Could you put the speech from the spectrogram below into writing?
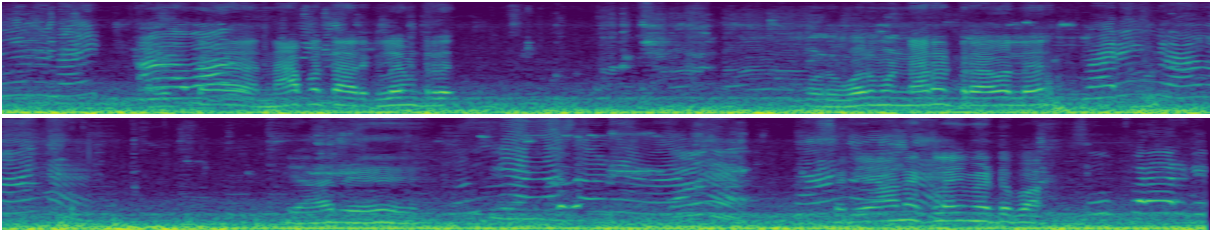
மூணு நைட் நாற்பத்தாறு கிலோமீட்டர் ஒரு ஒரு மணி நேரம் டிராவல் யாரு? சரியான கிளைமேட்டுப்பா சூப்பரா இருக்கு.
